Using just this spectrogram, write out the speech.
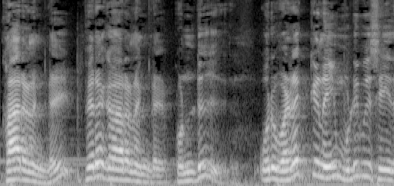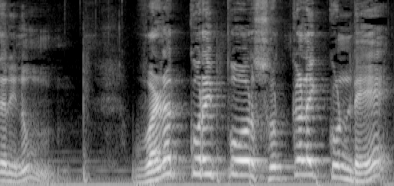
காரணங்கள் பிற காரணங்கள் கொண்டு ஒரு வழக்கினை முடிவு செய்தலினும் வழக்குரைப்போர் சொற்களைக் கொண்டே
